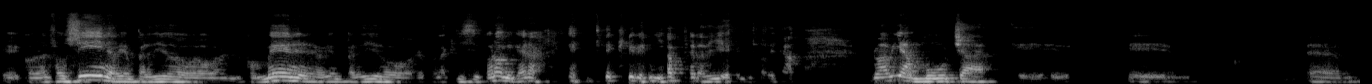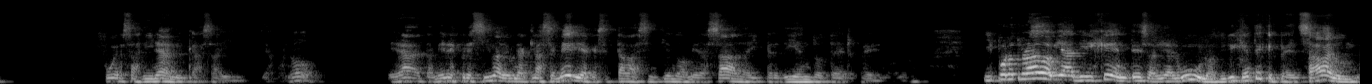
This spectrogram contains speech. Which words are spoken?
eh, con Alfonsín, habían perdido con Menem, habían perdido con la crisis económica, era gente que venía perdiendo, digamos. No había mucha eh, eh, fuerzas dinámicas ahí, digamos, ¿no? Era también expresiva de una clase media que se estaba sintiendo amenazada y perdiendo terreno. Y por otro lado había dirigentes, había algunos dirigentes que pensaban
